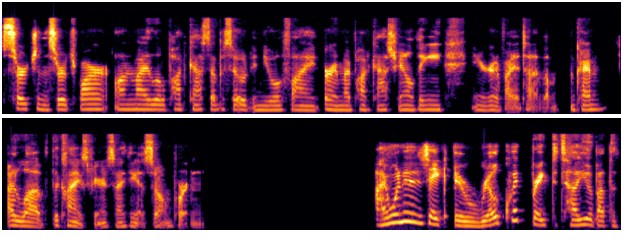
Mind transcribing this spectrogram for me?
search in the search bar on my little podcast episode and you will find or in my podcast channel thingy and you're going to find a ton of them okay? I love the client experience and i think it's so important. I wanted to take a real quick break to tell you about the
